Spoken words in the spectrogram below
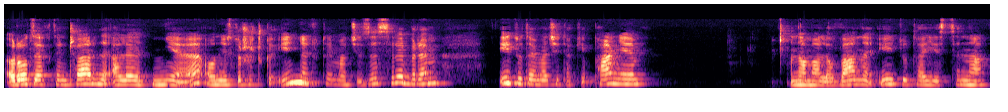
rodzaj jak ten czarny, ale nie, on jest troszeczkę inny, tutaj macie ze srebrem, i tutaj macie takie panie namalowane i tutaj jest cena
